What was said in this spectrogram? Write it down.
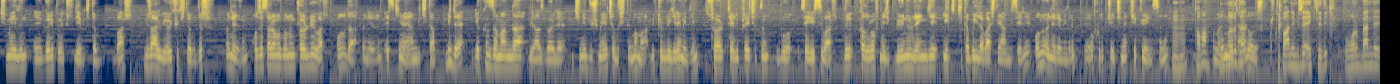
Schmel'in e, Garip Öyküsü diye bir kitabı var. Güzel bir öykü kitabıdır öneririm. Jose Saramago'nun Körlüğü var. Onu da öneririm. Eskimeyen bir kitap. Bir de yakın zamanda biraz böyle içine düşmeye çalıştığım ama bir türlü giremediğim Sir Terry Pratchett'ın bu serisi var. The Color of Magic. Büyünün Rengi ilk kitabıyla başlayan bir seri. Onu önerebilirim. E, okudukça içine çekiyor insanı. Hı hı. Tamam. Umarım Bunları da olur. kütüphanemize ekledik. Umarım ben de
